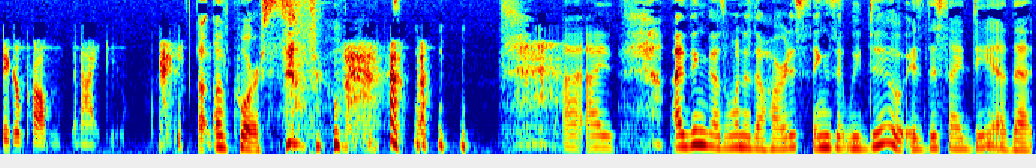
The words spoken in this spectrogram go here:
bigger problems than i do Uh, of course. I, I I think that's one of the hardest things that we do is this idea that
